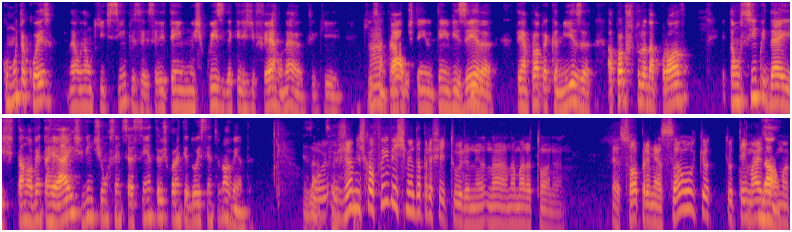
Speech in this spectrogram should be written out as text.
com muita coisa, né? não é um kit simples, ele tem um squeeze daqueles de ferro, né? Que, que ah, são tá. caros, tem, tem viseira, Sim. tem a própria camisa, a própria estrutura da prova. Então, 5 e 10 está 90 reais, 21, 160 e os 42, 190. Exato. O, James, qual foi o investimento da prefeitura né, na, na maratona? É só premiação ou que eu, eu tenho mais Não, alguma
